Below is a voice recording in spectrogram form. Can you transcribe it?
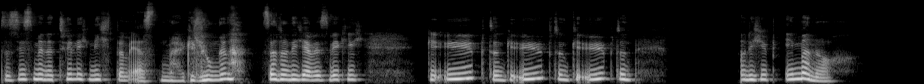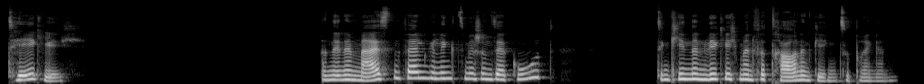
das ist mir natürlich nicht beim ersten Mal gelungen, sondern ich habe es wirklich geübt und geübt und geübt und, und ich übe immer noch täglich und in den meisten Fällen gelingt es mir schon sehr gut, den Kindern wirklich mein Vertrauen entgegenzubringen.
